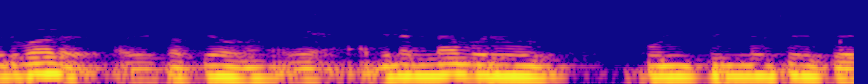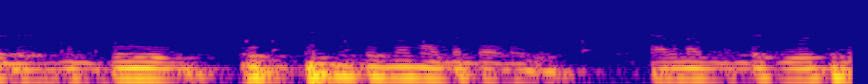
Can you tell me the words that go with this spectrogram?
ഒരുപാട് അത് സത്യമാണ്. അത് അതിനെല്ലാം ഒരു ഫുൾഫിൽനെസ് കിട്ടല്ലേ നമുക്കൊരു തൃപ്തി കിട്ടുന്ന മൊമെന്റ് ആണിത്. കാരണം എന്റെ ജീവിതത്തിൽ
